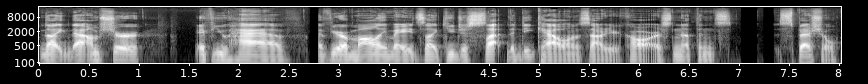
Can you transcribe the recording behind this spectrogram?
like that. I'm sure if you have, if you're a Molly Maids, like you just slap the decal on the side of your car. It's nothing special,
